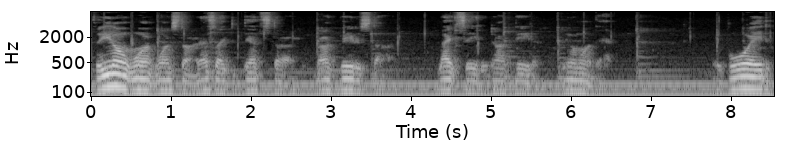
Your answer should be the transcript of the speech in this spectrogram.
So you don't want one star. That's like the Death Star, Darth Vader star, lightsaber, Darth Vader. You don't want that. Avoid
